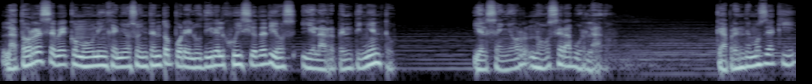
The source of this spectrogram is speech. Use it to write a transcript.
la torre se ve como un ingenioso intento por eludir el juicio de Dios y el arrepentimiento y el Señor no será burlado. Que aprendemos de aquí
